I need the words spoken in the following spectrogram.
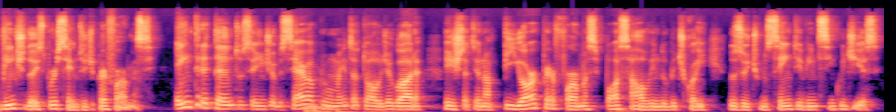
22% de performance. Entretanto, se a gente observa para o momento atual de agora, a gente está tendo a pior performance pós-halving do Bitcoin nos últimos 125 dias,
